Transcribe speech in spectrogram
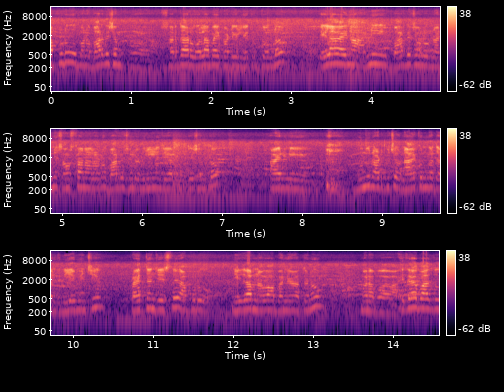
అప్పుడు మన భారతదేశం సర్దార్ వల్లభాయ్ పటేల్ నేతృత్వంలో ఎలా అయినా అన్ని భారతదేశంలో ఉన్న అన్ని సంస్థానాలను భారతదేశంలో విలీనం చేయాలనే ఉద్దేశంతో ఆయనని ముందు నడిపించే నాయకునిగా దాన్ని నియమించి ప్రయత్నం చేస్తే అప్పుడు నిజాం నవాబ్ అనే అతను మన హైదరాబాద్ హైదరాబాదు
